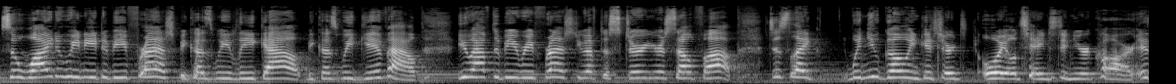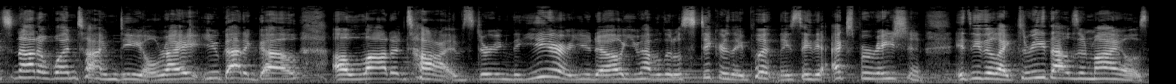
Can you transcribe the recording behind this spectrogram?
So, why do we need to be fresh? Because we leak out, because we give out. You have to be refreshed. You have to stir yourself up. Just like when you go and get your oil changed in your car, it's not a one time deal, right? You got to go a lot of times during the year. You know, you have a little sticker they put and they say the expiration. It's either like 3,000 miles.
